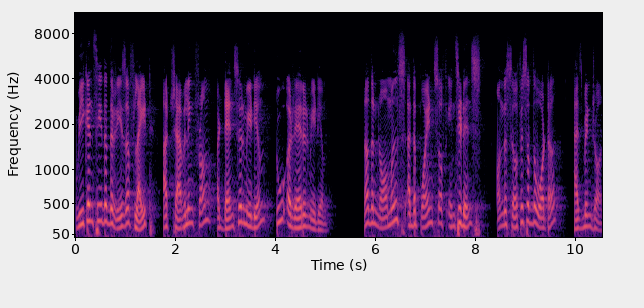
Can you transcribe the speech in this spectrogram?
We can say that the rays of light are traveling from a denser medium to a rarer medium. Now the normals at the points of incidence on the surface of the water has been drawn.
